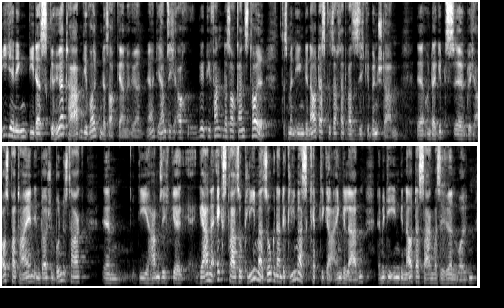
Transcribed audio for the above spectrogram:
diejenigen, die das gehört haben, die wollten das auch gerne hören. Ja, die haben sich auch, die fanden das auch ganz toll, dass man ihnen genau das gesagt hat, was sie sich gewünscht haben. Äh, und da gibt's äh, durchaus Parteien im Deutschen Bundestag, die haben sich gerne extra so Klima, sogenannte Klimaskeptiker eingeladen, damit die ihnen genau das sagen, was sie hören wollten.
